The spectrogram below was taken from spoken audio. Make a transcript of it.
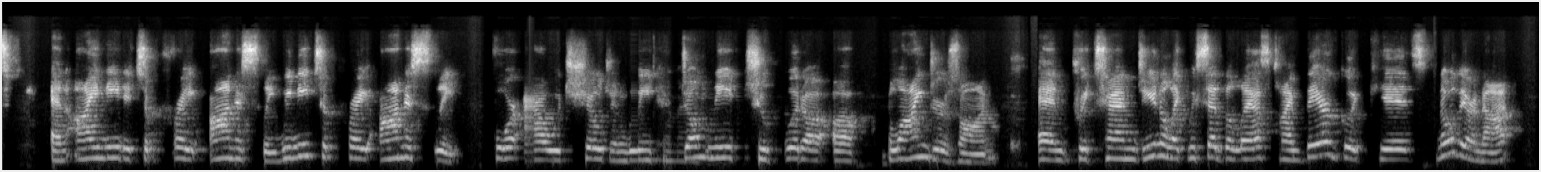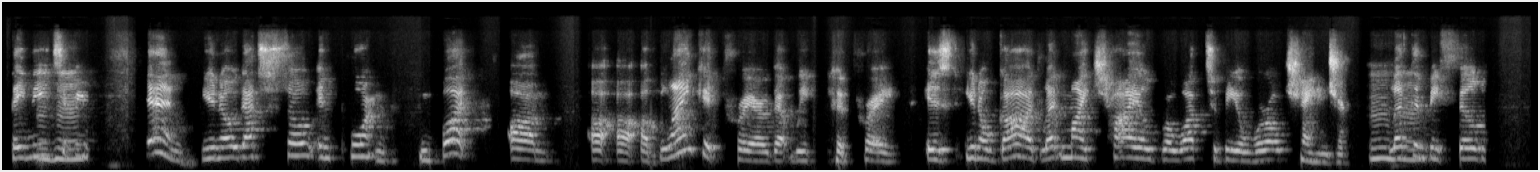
And i needed to pray honestly. We need to pray honestly for our children. We Amen. don't need to put a, a blinders on and pretend you know like we said the last time they're good kids. No they're not. They need mm-hmm. to be again you know that's so important. But um a, a blanket prayer that we could pray is, you know, God, let my child grow up to be a world changer. Mm-hmm. Let them be filled with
